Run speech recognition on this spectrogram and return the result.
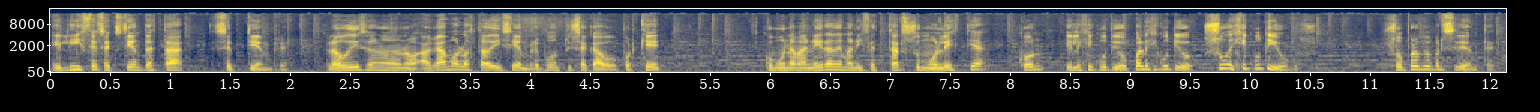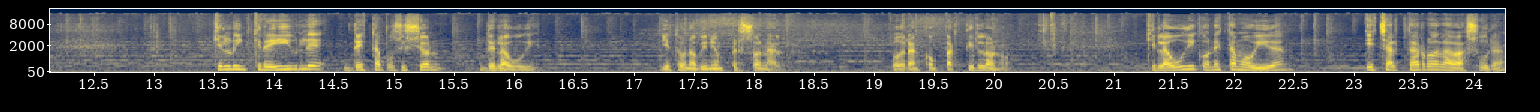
el IFE se extiende hasta septiembre. La UDI dice, no, no, no, hagámoslo hasta diciembre, punto, y se acabó. ¿Por qué? Como una manera de manifestar su molestia con el Ejecutivo. ¿Cuál Ejecutivo? Su Ejecutivo, pues, su propio presidente. ¿Qué es lo increíble de esta posición de la UDI? Y esta es una opinión personal. Podrán compartirla o no. Que la UDI con esta movida echa al tarro de la basura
